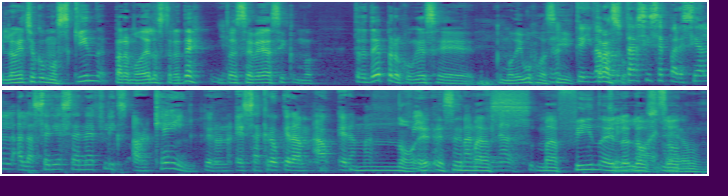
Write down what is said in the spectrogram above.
y lo han hecho como skin para modelos 3D. Entonces se ve así como 3D, pero con ese como dibujo así. No, te iba a preguntar si se parecía a la serie esa de Netflix Arcane, pero no- esa creo que era, era más. No, fina, e- ese es más, más fino. eh, Sí, lo- no, los ese los era un-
